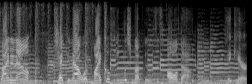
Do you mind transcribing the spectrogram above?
signing out, checking out what Michael's English Muffins is all about. Take care.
